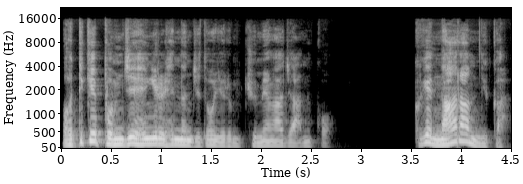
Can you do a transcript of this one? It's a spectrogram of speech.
어떻게 범죄 행위를 했는지도 여러분 규명하지 않고 그게 나라입니까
